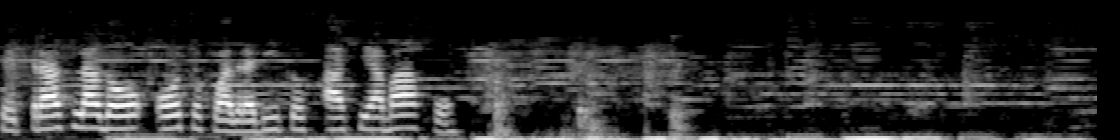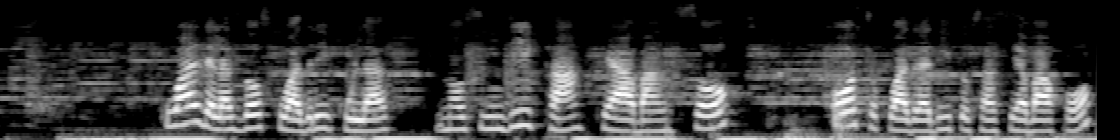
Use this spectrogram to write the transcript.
se trasladó 8 cuadraditos hacia abajo. ¿Cuál de las dos cuadrículas nos indica que avanzó 8 cuadraditos hacia abajo?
